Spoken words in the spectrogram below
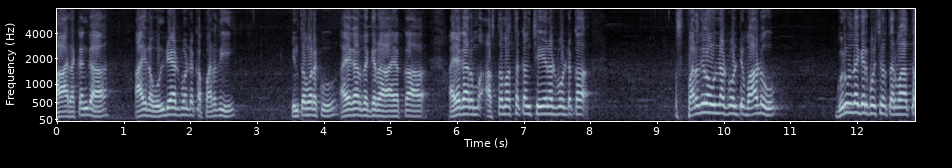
ఆ రకంగా ఆయన ఉండేటువంటి ఒక పరిధి ఇంతవరకు అయ్యగారి దగ్గర ఆ యొక్క అయ్యగారు అస్తమస్తకం చేయనటువంటి ఒక పరిధిలో ఉన్నటువంటి వాడు గురువు దగ్గరికి వచ్చిన తర్వాత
